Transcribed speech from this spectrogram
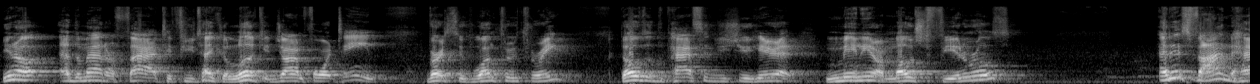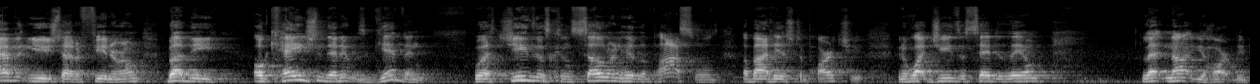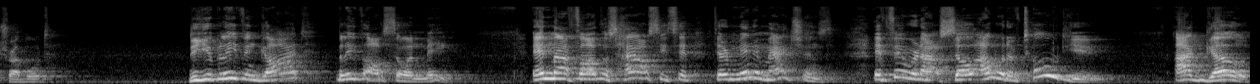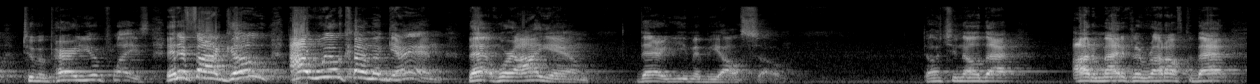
You know, as a matter of fact, if you take a look at John 14, verses 1 through 3, those are the passages you hear at many or most funerals. And it's fine to have it used at a funeral, but the occasion that it was given was Jesus consoling his apostles about his departure. You know what Jesus said to them? Let not your heart be troubled. Do you believe in God? Believe also in me. In my Father's house, he said, there are many mansions. If it were not so, I would have told you. I go to prepare you a place. And if I go, I will come again, that where I am, there ye may be also. Don't you know that automatically right off the bat?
